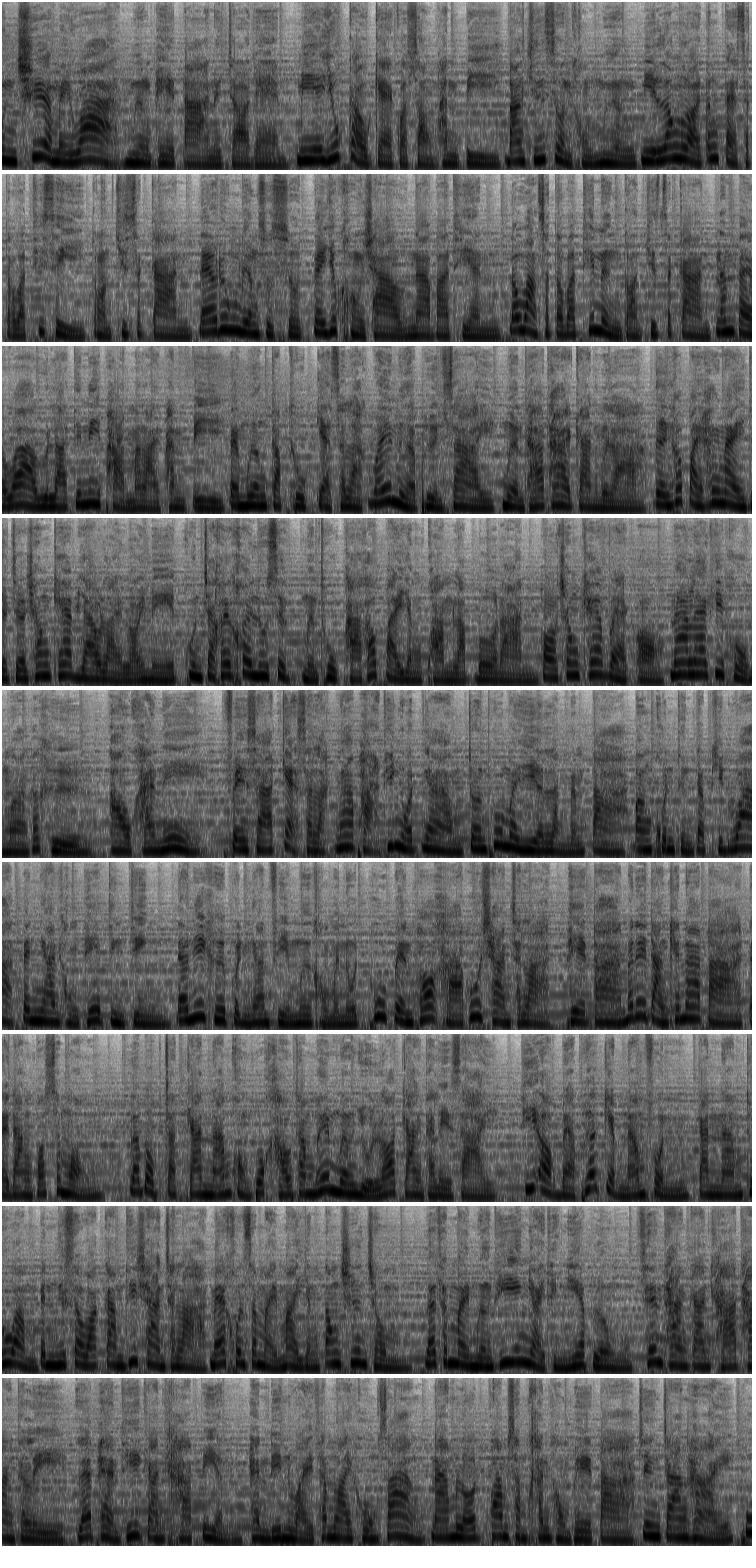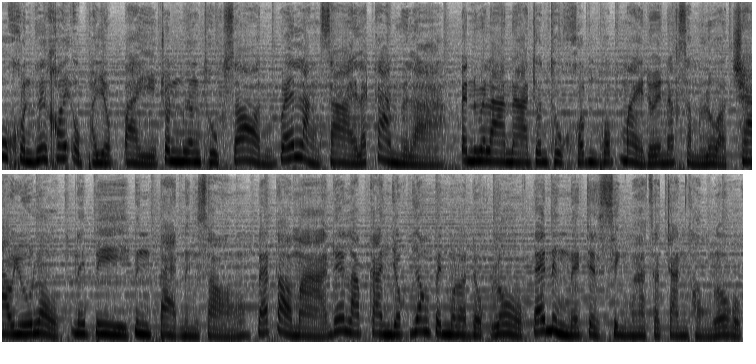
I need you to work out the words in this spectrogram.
คุณเชื่อไหมว่าเมืองเพตาในจอแดน มีอายุเก่าแก่กว่า 2,000 ปี บางชิ้นส่วนของเมืองมีร่องรอยตั้งแต่ศตวรรษที่ 4 ก่อนคริสตกาลและรุ่งเรืองสุดๆ ในยุคของชาวนาบาเทียน ระหว่างศตวรรษที่ 1 ก่อนคริสตกาลนั่นแปลว่าเวลาที่นี่ผ่านมาหลายพันปี แต่เมืองกลับถูกแกะสลักไว้เหนือผืนทราย เหมือนท้าทายการเวลา เดินเข้าไปข้างในจะเจอช่องแคบยาวหลายร้อยเมตร คุณจะค่อยๆ รู้สึกเหมือนถูกพาเข้าไปยังความลับโบราณ พอช่องแคบแหวกออกหน้าแรกที่โผล่มาก็คืออัลคาเน่เฟซาร์แกะสลักหน้าผาที่งดงาม จนผู้มาเยือนหลั่งน้ำตา บางคนถึงกับคิดว่าเป็นงานของเทพจริง ๆ แล้วนี่คือผลงานฝีมือของมนุษย์ ผู้เป็นพ่อค้าผู้ชาญฉลาด เพตาไม่ได้ดังแค่หน้าตา แต่ดังเพราะสมอง ระบบจัดการน้ำของพวกเขาทำให้เมืองอยู่รอดกลางทะเลทราย ที่ออกแบบเพื่อเก็บน้ำฝนกันน้ำท่วม เป็นวิศวกรรมที่ชาญฉลาด แม้คนสมัยใหม่ยังต้องชื่นชม และทำไมเมืองที่ยิ่งใหญ่ถึงเงียบลง เส้นทางการค้าทางทะเล และแผนที่การค้าเปลี่ยน แผ่นดินไหวทำลายโครงสร้าง น้ำลดความสำคัญของเพตา จึงจางหาย ผู้คนค่อยๆ อพยพไป จนเมืองถูกซ่อน ไว้หลังทรายและการเวลา เป็นเวลานานจนถูกค้นพบใหม่โดยนักสำรวจ ชาวยุโรปในปี 1812 และต่อมาได้รับการยกย่องเป็นมรดกโลกกและหนึ่งในเจ็ดสิ่งมหัศจรรย์ของโลก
